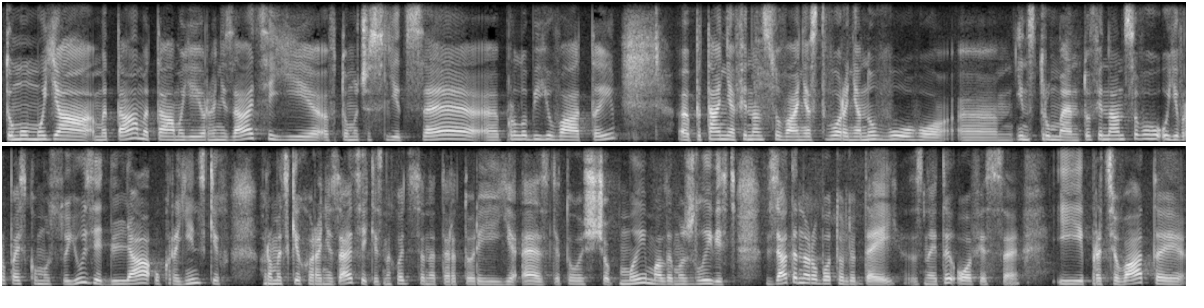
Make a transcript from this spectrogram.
Тому моя мета, мета моєї організації, в тому числі, це е, пролобіювати. Е, питання фінансування, створення нового е, інструменту фінансового у Європейському Союзі для українських громадських організацій, які знаходяться на території ЄС, для того, щоб ми мали можливість взяти на роботу людей, знайти офіси і працювати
